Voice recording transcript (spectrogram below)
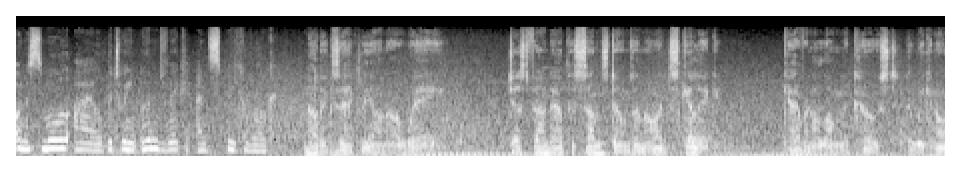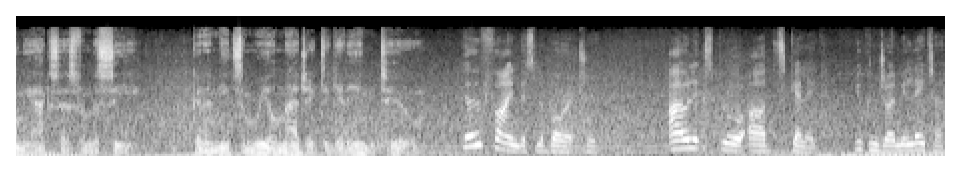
On a small isle between Undvik and Spikeroog. Not exactly on our way. Just found out the sunstones on Ard Skellig. Cavern along the coast that we can only access from the sea. Gonna need some real magic to get in, too. Go find this laboratory. I will explore Ard Skellig. You can join me later.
